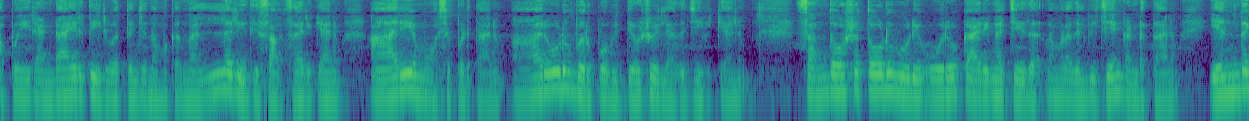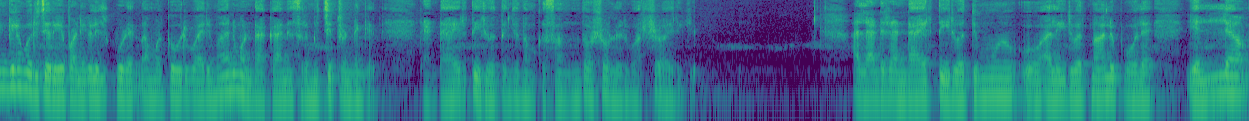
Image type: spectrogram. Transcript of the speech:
അപ്പോൾ ഈ രണ്ടായിരത്തി ഇരുപത്തഞ്ച് നമുക്ക് നല്ല രീതിയിൽ സംസാരിക്കാനും ആരെയും മോശപ്പെടുത്താനും ആരോടും വെറുപ്പോ വിദ്വേഷവും ഇല്ലാതെ ജീവിക്കാനും സന്തോഷത്തോടു കൂടി ഓരോ കാര്യങ്ങൾ ചെയ്ത് നമ്മളതിൽ വിജയം കണ്ടെത്താനും എന്തെങ്കിലും ഒരു ചെറിയ പണികളിൽ കൂടെ നമുക്ക് ഒരു വരുമാനം ഉണ്ടാക്കാനും ശ്രമിച്ചിട്ടുണ്ടെങ്കിൽ രണ്ടായിരത്തി ഇരുപത്തഞ്ച് നമുക്ക് സന്തോഷമുള്ളൊരു വർഷമായിരിക്കും. അല്ലാണ്ട് രണ്ടായിരത്തി ഇരുപത്തി മൂന്ന് അല്ല ഇരുപത്തിനാല് പോലെ എല്ലാം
